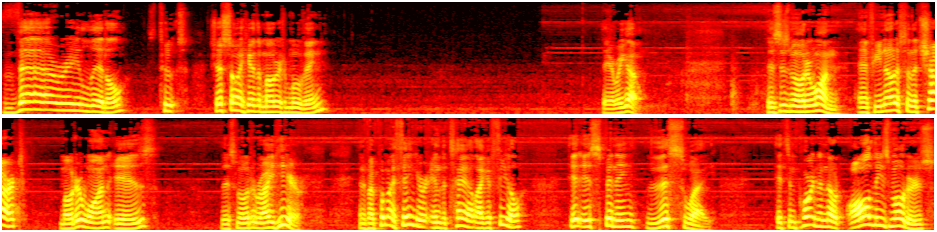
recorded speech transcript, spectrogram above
very little, to, just so I hear the motors moving. There we go. This is motor one. And if you notice in the chart, motor one is this motor right here. And if I put my finger in the tail, I can feel it is spinning this way. It's important to note all these motors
